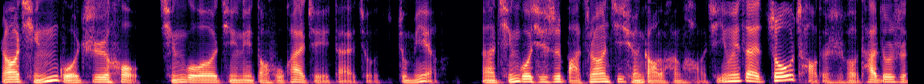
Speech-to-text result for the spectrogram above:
然后秦国之后，秦国经历到胡亥这一代就就灭了。呃，秦国其实把中央集权搞得很好，因为在周朝的时候，他都是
